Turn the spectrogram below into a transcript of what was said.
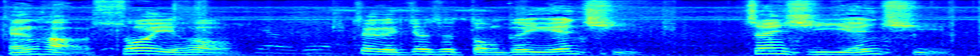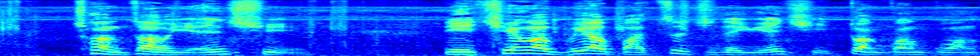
很好。所以后，这个就是懂得缘起，珍惜缘起，创造缘起。你千万不要把自己的缘起断光光。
